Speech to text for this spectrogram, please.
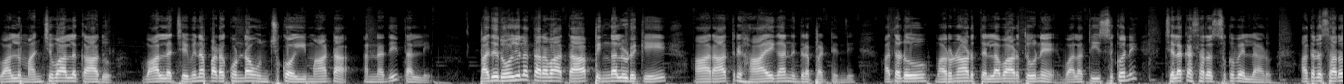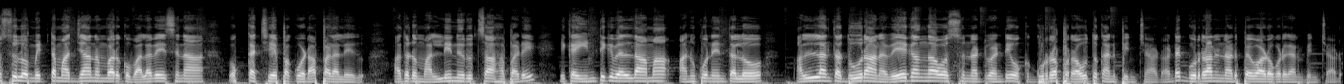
వాళ్ళు మంచివాళ్ళు కాదు. వాళ్ళ చెవిన పడకుండా ఉంచుకో ఈ మాట అన్నది తల్లి. పది రోజుల తర్వాత పింగళుడికి ఆ రాత్రి హాయిగా నిద్రపట్టింది అతడు మరునాడు తెల్లవారుతూనే వల తీసుకొని చిలక సరస్సుకు వెళ్ళాడు. అతడు సరస్సులో మిట్ట మధ్యాహ్నం వరకు వల వేసినా ఒక్క చేప కూడా పడలేదు. అతడు మళ్ళీ నిరుత్సాహపడి ఇక ఇంటికి వెళ్దామా? అనుకునేంతలో అల్లంత దూరాన వేగంగా వస్తున్నటువంటి ఒక గుర్రపు రౌతు కనిపించాడు. అంటే గుర్రాన్ని నడిపేవాడు ఒకడు కనిపించాడు.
